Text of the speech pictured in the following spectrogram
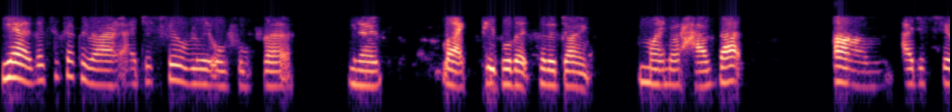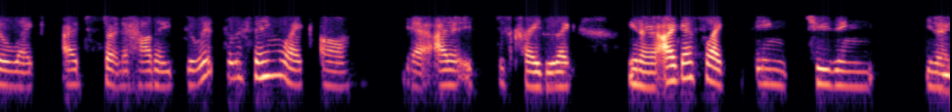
Yeah, that's exactly right. I just feel really awful for, you know, like people that sort of don't might not have that. Um, I just feel like I just don't know how they do it, sort of thing. Like, um, yeah, I don't. It's just crazy. Like, you know, I guess like being choosing, you know,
